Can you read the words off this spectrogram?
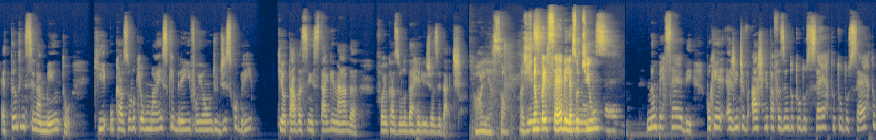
é tanto ensinamento que o casulo que eu mais quebrei foi onde eu descobri que eu estava assim estagnada foi o casulo da religiosidade. Olha só, a gente Esse não percebe, ele é sutil. Não percebe. não percebe, porque a gente acha que está fazendo tudo certo, tudo certo,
